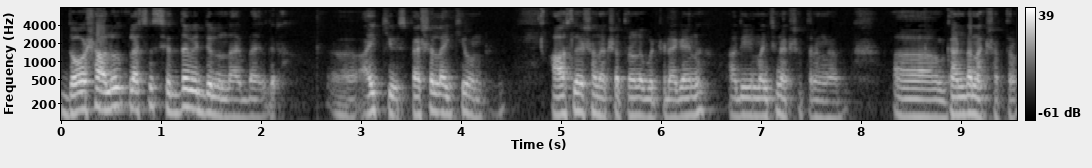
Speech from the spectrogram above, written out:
దోషాలు ప్లస్ సిద్ధ విద్యలు ఉన్నాయి అబ్బాయి దగ్గర. ఐక్యూ స్పెషల్ ఐక్యూ ఉంటుంది. ఆశ్లేష నక్షత్రంలో పెట్టాడు అగైన్. అది మంచి నక్షత్రం కాదు. గండ నక్షత్రం.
